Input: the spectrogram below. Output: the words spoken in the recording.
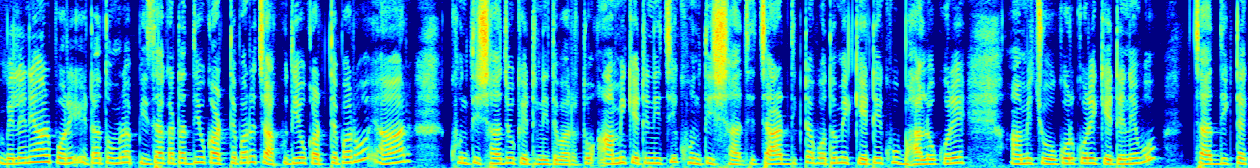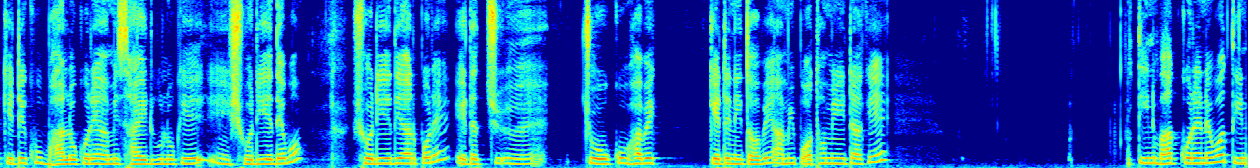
বেলে নেওয়ার পরে এটা তোমরা পিজা কাটার দিয়েও কাটতে পারো, চাকু দিয়েও কাটতে পারো আর খুন্তির সাহায্যেও কেটে নিতে পারো। তো আমি কেটে নিচ্ছি খুন্তির সাহায্যে। চারদিকটা প্রথমে কেটে খুব ভালো করে আমি চৌকোর করে কেটে নেব। চারদিকটা কেটে খুব ভালো করে আমি সাইডগুলোকে সরিয়ে দেব। সরিয়ে দেওয়ার পরে এটা চৌকোভাবে কেটে নিতে হবে। আমি প্রথমে এটাকে তিন ভাগ করে নেব, তিন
